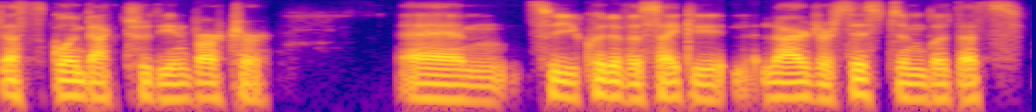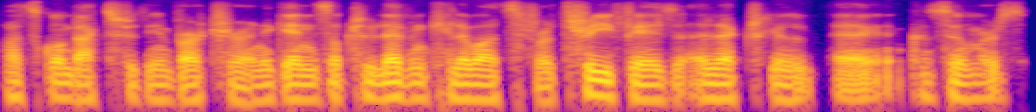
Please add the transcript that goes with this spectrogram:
that's going back through the inverter. Um, so you could have a slightly larger system, but that's what's going back through the inverter. And again, it's up to 11 kilowatts for three phase electrical uh, consumers.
